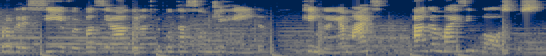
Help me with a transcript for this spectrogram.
progressivo é baseado na tributação de renda. Quem ganha mais, paga mais impostos.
